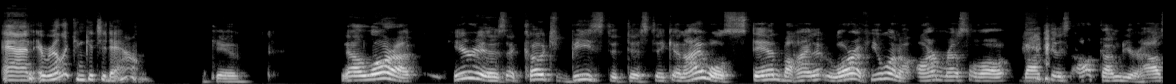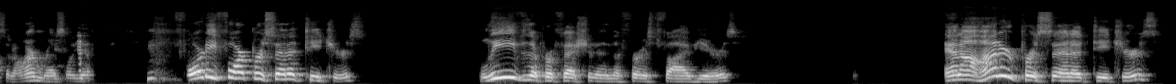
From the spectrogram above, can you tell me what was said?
and it really can get you down. It can. Now, Laura, here is a Coach B statistic, and I will stand behind it. Laura, if you want to arm wrestle about this, I'll come to your house and arm wrestle you. 44% of teachers leave the profession in the first five years. And 100% of teachers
